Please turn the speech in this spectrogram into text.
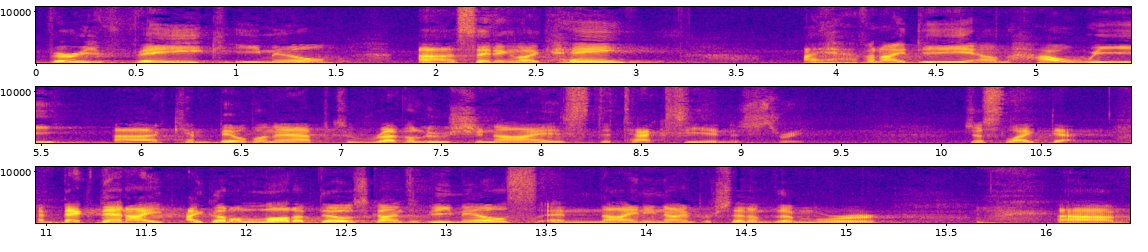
very vague email, uh, saying like, hey, I have an idea on how we uh, can build an app to revolutionize the taxi industry just like that. And back then, I, I got a lot of those kinds of emails, and 99% of them were um,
